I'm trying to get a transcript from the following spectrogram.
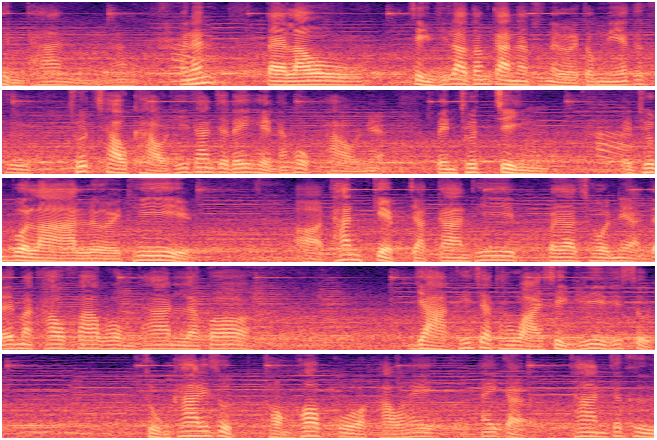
ถึงท่านนะครับเพราะฉะนั้นแต่เราสิ่งที่เราต้องการนำเสนอตรงนี้ก็คือชุดชาวเขาที่ท่านจะได้เห็นทั้ง 6 เผ่าเนี่ยเป็นชุดจริงค่ะเป็นชุดโบราณเลยที่เอ่อท่านเก็บจากการที่ประชาชนเนี่ยได้มาเข้าเฝ้าพระองค์ท่าน แล้วก็อยากที่จะถวายสิ่งที่ดีที่สุด สูงค่าที่สุดของครอบครัวเขาให้ ให้กับท่านก็คือ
